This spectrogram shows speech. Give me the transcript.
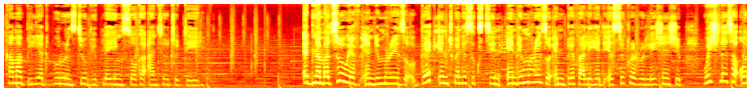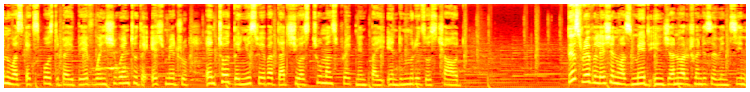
Khama Billiat wouldn't still be playing soccer until today. At number 2, we have Andy Muridzo. Back in 2016, Andy Muridzo and Beverly had a secret relationship, which later on was exposed by Bev when she went to the H Metro and told the newspaper that she was two months pregnant by Andy Muridzo's child. This revelation was made in January 2017,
